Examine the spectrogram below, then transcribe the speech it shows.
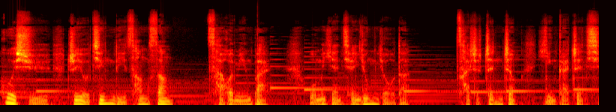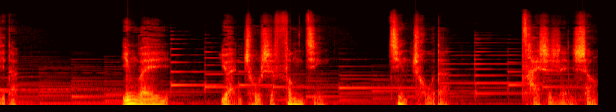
或许只有经历沧桑，才会明白，我们眼前拥有的，才是真正应该珍惜的。因为，远处是风景，近处的，才是人生。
